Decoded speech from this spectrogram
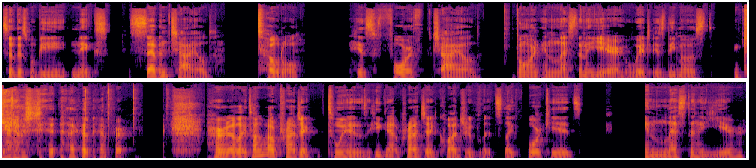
So this will be Nick's seventh child total, his fourth child born in less than a year, which is the most ghetto shit I have ever heard of. Like, talk about Project Twins. He got Project Quadruplets, like four kids in less than a year.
